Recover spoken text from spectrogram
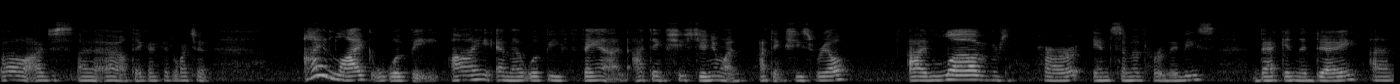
oh, I just I, I don't think I could watch it. I like Whoopi. I am a Whoopi fan. I think she's genuine. I think she's real. I loved her in some of her movies back in the day, um,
